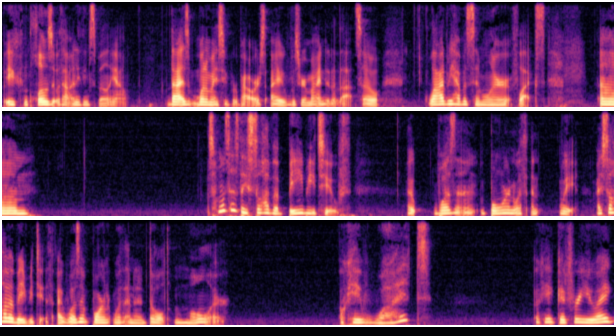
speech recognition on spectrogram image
but you can close it without anything spilling out. That is one of my superpowers. I was reminded of that. So glad we have a similar flex um someone says they still have a baby tooth i wasn't born with an wait i still have a baby tooth i wasn't born with an adult molar okay, what? Okay, good for you, I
